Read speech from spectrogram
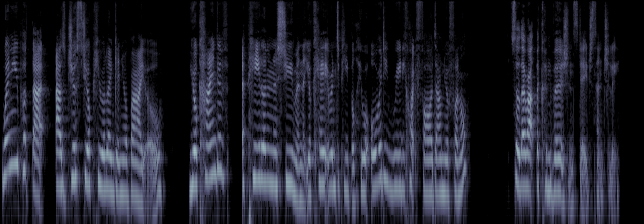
When you put that as just your pure link in your bio, you're kind of appealing and assuming that you're catering to people who are already really quite far down your funnel. So they're at the conversion stage essentially.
